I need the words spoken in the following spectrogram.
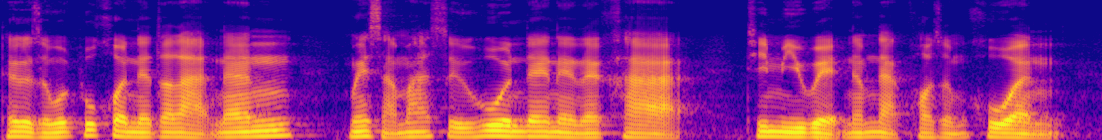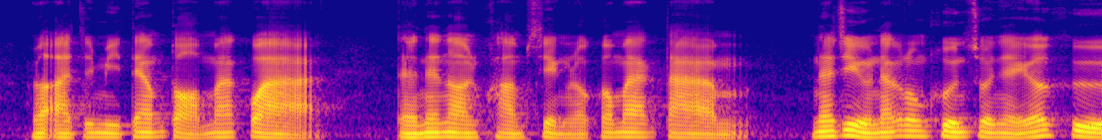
ถ้าเกิดสมมติผู้คนในตลาดนั้นไม่สามารถซื้อหุ้นได้ในราคาที่มีเวทน้ำหนักพอสมควร เราอาจจะมีแต้มต่อมากกว่า แต่แน่นอนความเสี่ยงเราก็มากตามหน้าที่ของนักลงทุนส่วนใหญ่ก็คือ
